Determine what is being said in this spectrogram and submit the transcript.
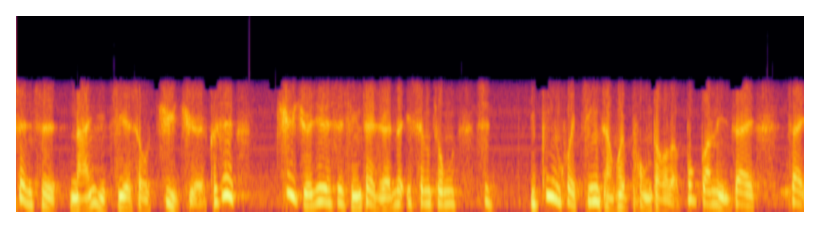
甚至难以接受拒绝。可是拒绝这件事情在人的一生中是。一定会经常会碰到的，不管你在在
